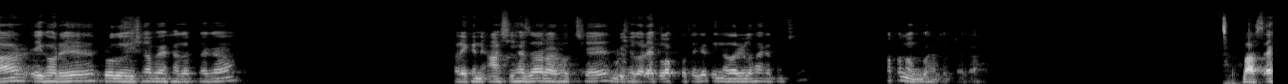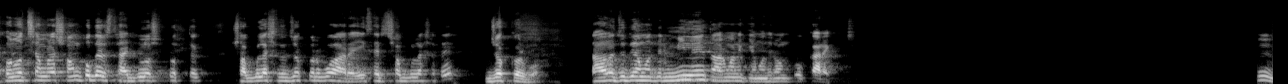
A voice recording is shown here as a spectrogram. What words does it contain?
আর এই ঘরে প্রদ হিসাব এক হাজার টাকা। আর এখানে আশি হাজার আর হচ্ছে বিশ হাজার, এক লক্ষ থেকে তিন হাজার গেলে থাকে হচ্ছে সাতানব্বই হাজার টাকা। বাস, এখন হচ্ছে আমরা সম্পদের সাইডগুলো প্রত্যেক সবগুলোর সাথে যোগ করব আর এই সাইড সবগুলোর সাথে যোগ করব। তাহলে যদি আমাদের মিলে, তার মানে কি? আমাদের অঙ্ক কারেক্ট হুম।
